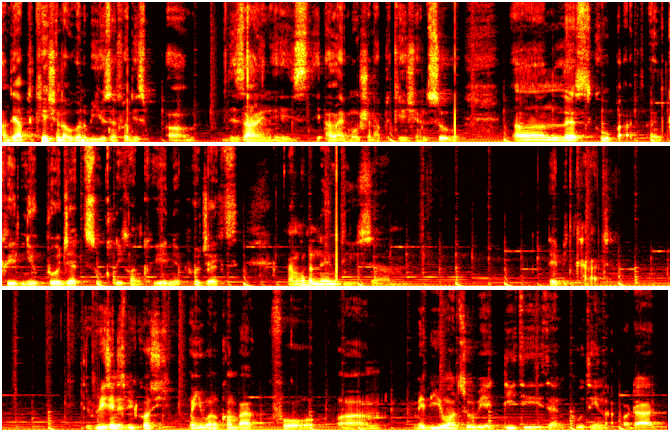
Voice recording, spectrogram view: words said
And the application that we're going to be using for this um, design is the Alight Motion application. So um, let's go back and create new project. So click on create new project. I'm going to name this um, debit card. The reason is because when you want to come back for um, maybe you want to re-edit it and put in other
